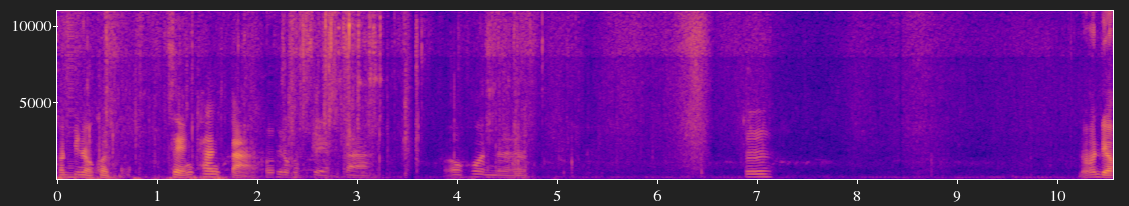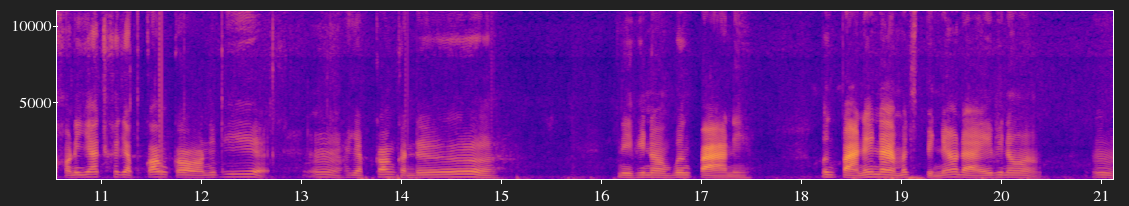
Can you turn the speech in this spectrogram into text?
ก่อนพี่น้องก่อนแสงทางตาเขาพี่น้องก็แสบตา เอาห้อนนะเออเนาะเดี๋ยวขออนุญาตขยับกล้องก่อนนะพี่เออขยับกล้องก่อนเด้อ นี่พี่น้องเบื้องป่านี่ เบิ่งป่าในน้ำมันจะเป็นแนวใดพี่น้อง อืม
